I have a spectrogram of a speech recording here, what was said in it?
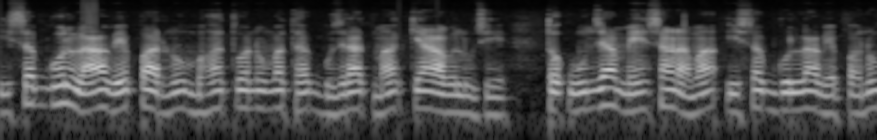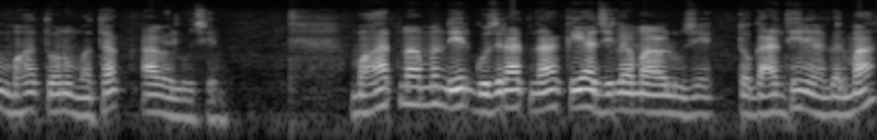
ઈસબગુલના વેપારનું મહત્વનું મથક ગુજરાતમાં ક્યાં આવેલું છે? તો ઊંઝા મહેસાણામાં ઈસબગુલના વેપારનું મહત્વનું મથક આવેલું છે. મહાત્મા મંદિર ગુજરાતના કયા જિલ્લામાં આવેલું છે? તો ગાંધીનગરમાં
